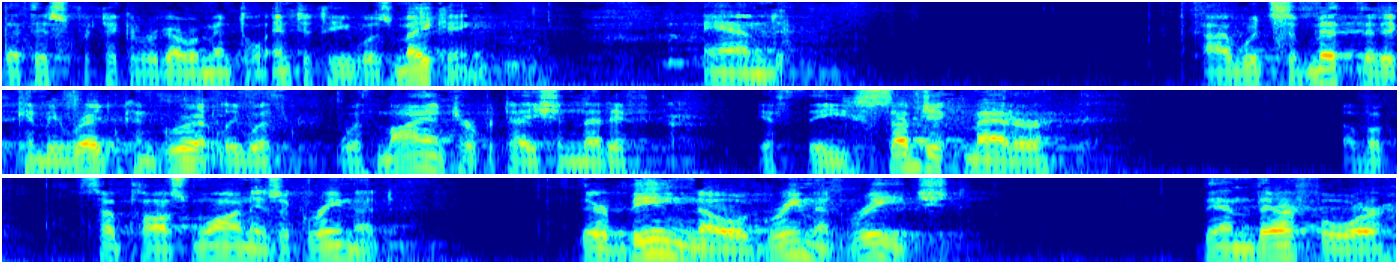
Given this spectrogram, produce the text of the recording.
that this particular governmental entity was making. And I would submit that it can be read congruently with, with my interpretation that if, if the subject matter of a subclause 1 is agreement, there being no agreement reached, then therefore.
